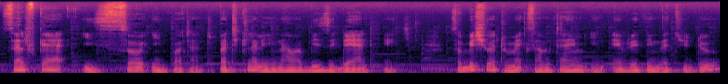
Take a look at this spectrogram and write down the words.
Self care is so important, particularly in our busy day and age. So, be sure to make some time in everything that you do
